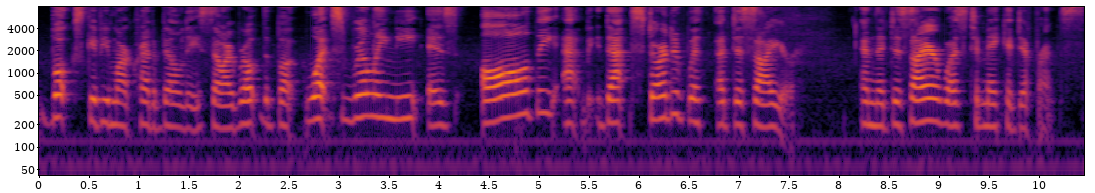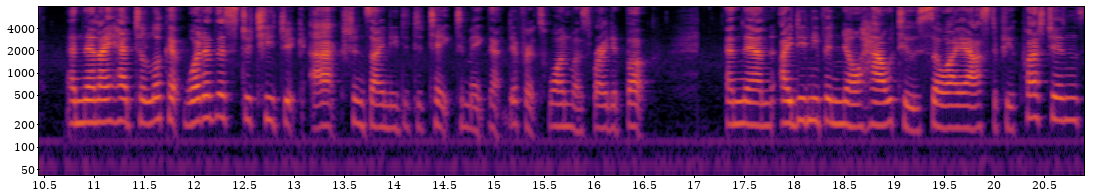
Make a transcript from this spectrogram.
books give you more credibility. So I wrote the book. What's really neat is all the that started with a desire, and the desire was to make a difference. And then I had to look at what are the strategic actions I needed to take to make that difference. One was write a book and then I didn't even know how to. So I asked a few questions.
